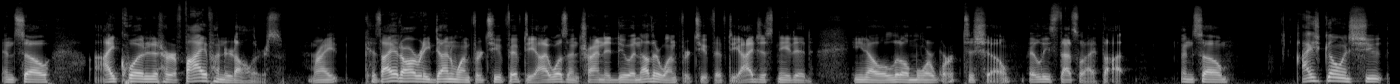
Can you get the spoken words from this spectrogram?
And so I quoted her $500, right? Because I had already done one for 250. I wasn't trying to do another one for 250. I just needed, you know, a little more work to show. At least that's what I thought. And so I go and shoot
